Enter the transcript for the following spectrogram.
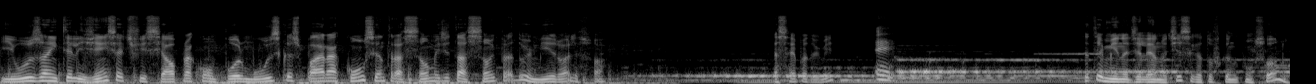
e usa a inteligência artificial para compor músicas para concentração, meditação e para dormir. Olha só. Essa aí é para dormir? É. Você termina de ler a notícia que eu tô ficando com sono?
